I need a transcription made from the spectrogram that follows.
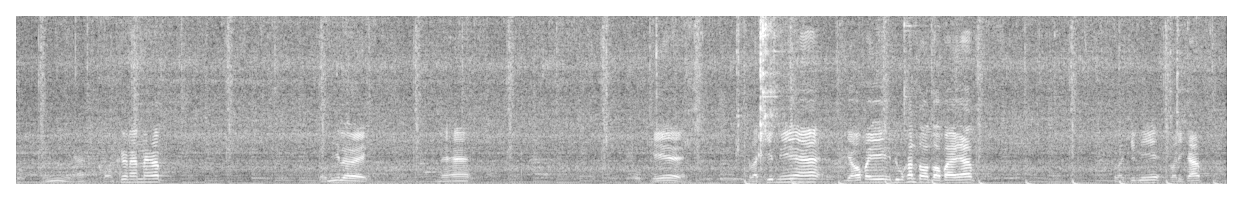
สุดนี่ฮะของเครื่องนั้นนะครับตัวนี้เลยนะฮะโอเคสำหรับคลิปนี้ฮะเดี๋ยวไปดูขั้นตอนต่อไปครับสำหรับ คลิปนี้ สวัสดีครับ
